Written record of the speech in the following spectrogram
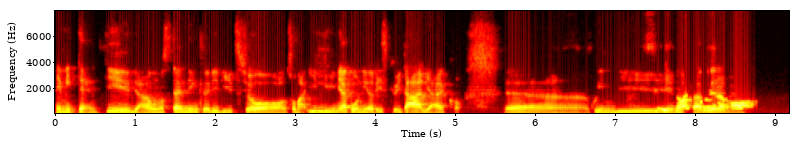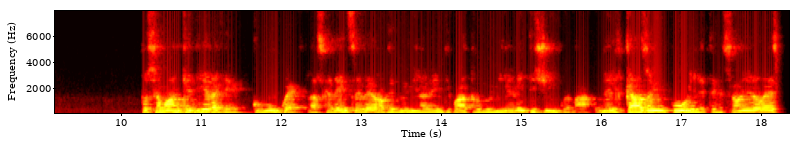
emittenti da uno standing creditizio insomma in linea con il rischio Italia ecco eh, quindi sì, no davvero possiamo anche dire che comunque la scadenza è vero che è 2024-2025 ma nel caso in cui le tensioni dovessero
